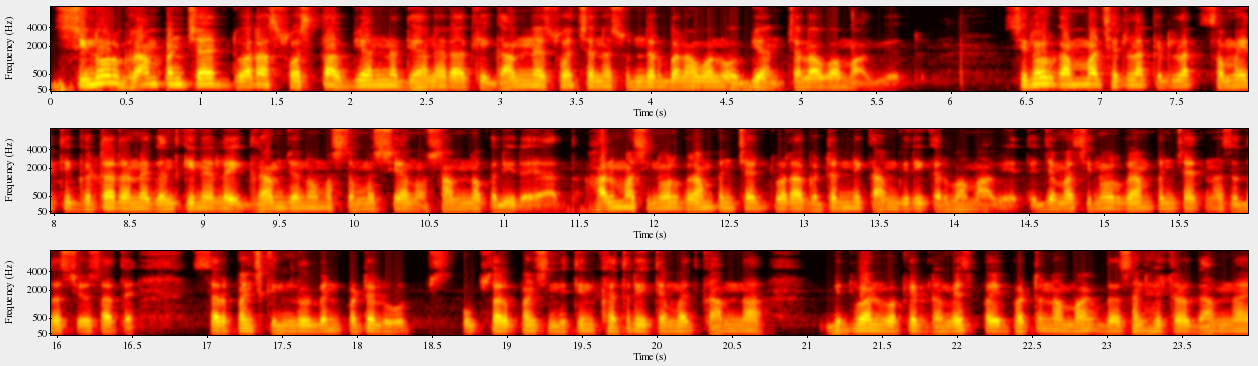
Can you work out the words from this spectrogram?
સિનોર ગ્રામ પંચાયત દ્વારા સ્વચ્છતા અભિયાનને ધ્યાને રાખી ગામને સ્વચ્છ અને સુંદર બનાવવાનું અભિયાન ચલાવવામાં આવ્યું હતું. સિનોર ગામમાં છેલ્લા કેટલાક સમયથી ગટર અને ગંદકીને લઈ ગ્રામજનોમાં સમસ્યાનો સામનો કરી રહ્યા હતા. હાલમાં સિનોર ગ્રામ પંચાયત દ્વારા ગટરની કામગીરી કરવામાં આવી હતી, જેમાં સિનોર ગ્રામ પંચાયતના સદસ્યો સાથે સરપંચ કિન્નલબેન પટેલ ઉપસરપંચ નીતિન ખત્રી તેમજ ગામના વિદ્વાન વકીલ રમેશભાઈ ભટ્ટના માર્ગદર્શન હેઠળ ગામના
